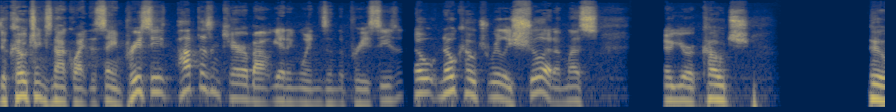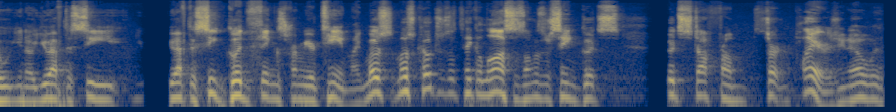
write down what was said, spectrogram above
the coaching's not quite the same. Preseason, Pop doesn't care about getting wins in the preseason. No, no coach really should, unless you know you're a coach who you know you have to see you have to see good things from your team. Like most most coaches will take a loss as long as they're seeing good good stuff from certain players. You know,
